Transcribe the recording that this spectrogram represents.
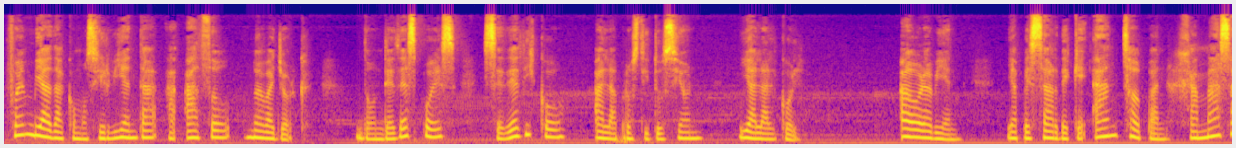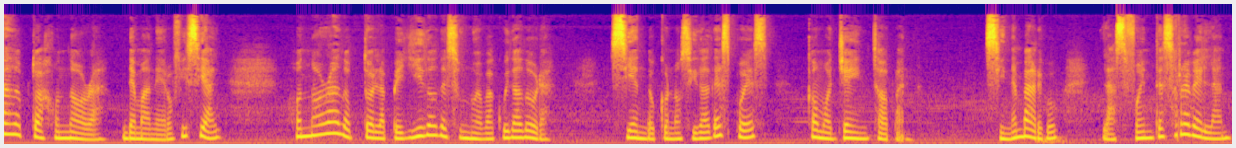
fue enviada como sirvienta a Athol, Nueva York, donde después se dedicó a la prostitución y al alcohol. Ahora bien, y a pesar de que Anne Topan jamás adoptó a Honora de manera oficial, Honora adoptó el apellido de su nueva cuidadora, siendo conocida después como Jane Topan. Sin embargo, las fuentes revelan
